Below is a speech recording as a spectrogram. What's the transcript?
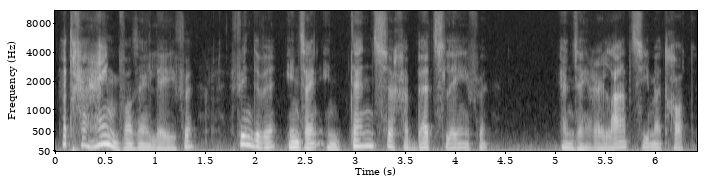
Het geheim van zijn leven vinden we in zijn intense gebedsleven en zijn relatie met God.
